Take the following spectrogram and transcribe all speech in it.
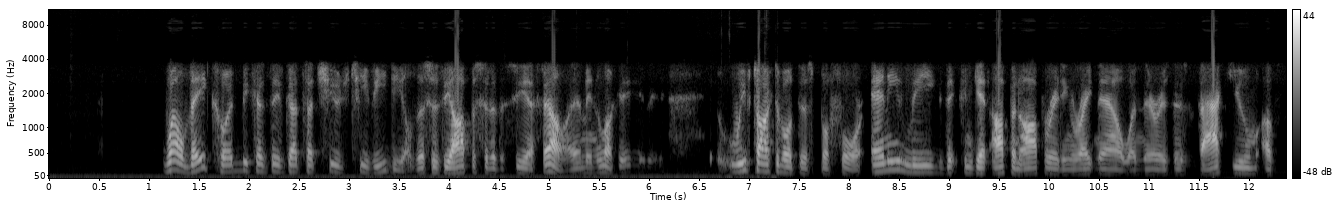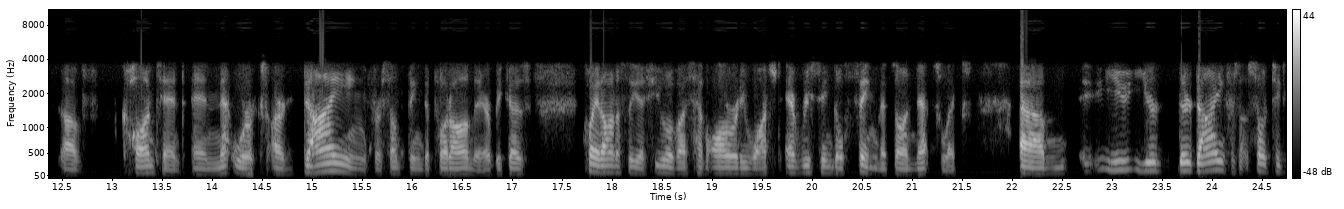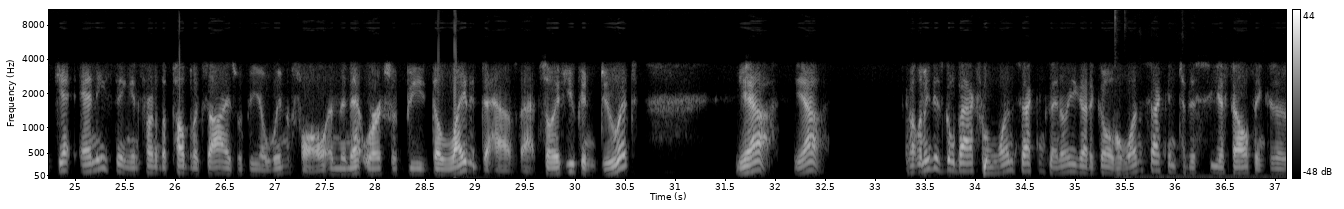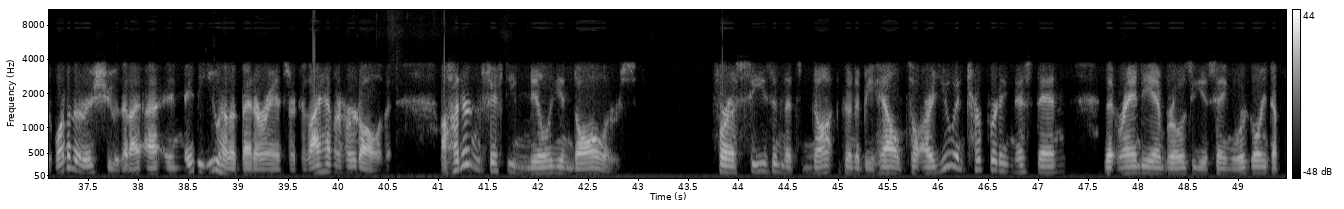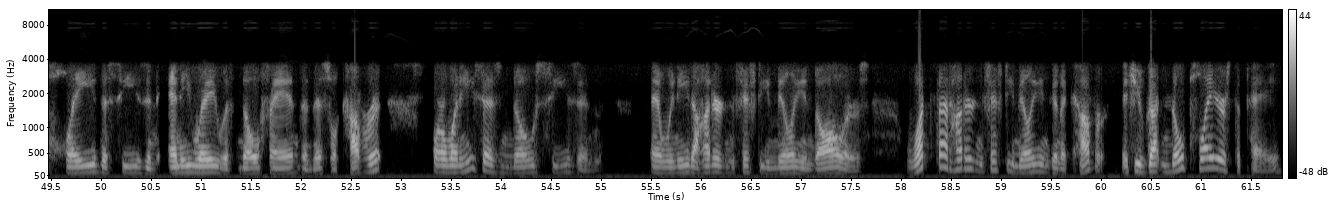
Well, they could because they've got such huge TV deals. This is the opposite of the CFL. I mean, look, we've talked about this before. Any league that can get up and operating right now when there is this vacuum of, of content and networks are dying for something to put on there because, quite honestly, a few of us have already watched every single thing that's on Netflix um, you, you're they're dying for something. So to get anything in front of the public's eyes would be a windfall, and the networks would be delighted to have that. So if you can do it, yeah, yeah. But let me just go back for one second because I know you got to go. But one second to the CFL thing because there's one other issue that I, I and maybe you have a better answer because I haven't heard all of it. 150 million dollars for a season that's not going to be held. So are you interpreting this then? That Randy Ambrosie is saying we're going to play the season anyway with no fans and this will cover it? Or when he says no season and we need 150 million dollars, what's that 150 million going to cover? If you've got no players to pay,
